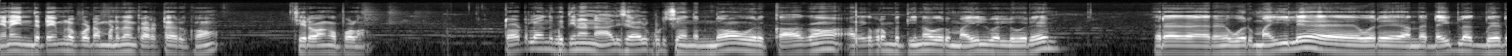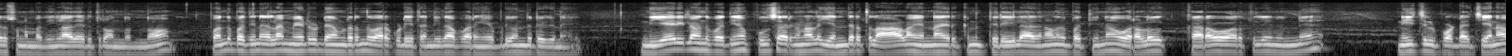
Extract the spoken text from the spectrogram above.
ஏன்னா இந்த டைமில் போட்டால் மட்டும் தான் கரெக்டாக இருக்கும். சரி வாங்க போகலாம் டோட்டலாக வந்து பார்த்திங்கன்னா நாலு சேவல் பிடிச்சி வந்திருந்தோம். ஒரு காகம் அதுக்கப்புறம் பார்த்திங்கன்னா ஒரு மயில் வல்லூர் ஒரு மயில் ஒரு அந்த டை பிளாக் பேடர் சொன்ன பார்த்தீங்களா அதை எடுத்துகிட்டு வந்திருந்தோம். இப்போ வந்து பார்த்திங்கன்னா எல்லாம் மேட்டூர் டேம்லேருந்து வரக்கூடிய தண்ணி தான் பாருங்கள் எப்படி வந்துட்டு இருக்குன்னு. இந்த ஏரியில் வந்து பார்த்திங்கன்னா புதுசாக இருக்கனால எந்த இடத்துல ஆழம் என்ன இருக்குன்னு தெரியல. அதனால வந்து பார்த்திங்கன்னா ஓரளவு கரை ஓரத்துலேயே நின்று நீச்சல் போட்டாச்சு. ஏன்னா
